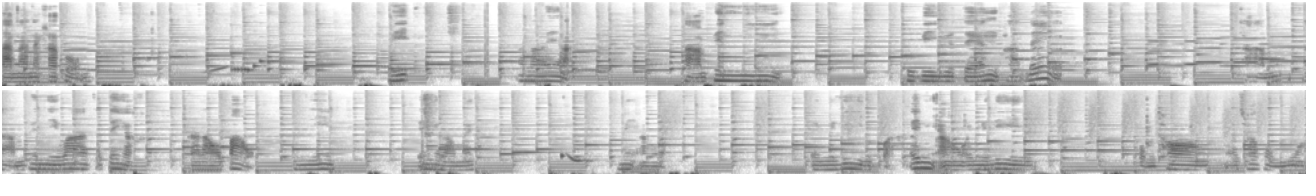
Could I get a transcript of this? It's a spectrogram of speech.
ตามนั้นนะครับผม ฮ้ยอะไรอะถามเพนนี to be your dance partner ถามถามเพนนีว่าจะเต้นกับกับเราเปล่าเพนนีเต้นกับเราไหมไม่เอาเอมิลี่ดีกว่า เอ้ยไม่เอาเอมิลี่ผมทองเราชอบผมม่วง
